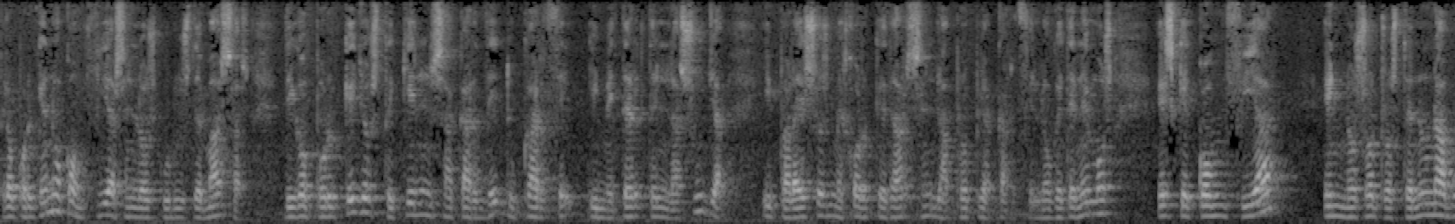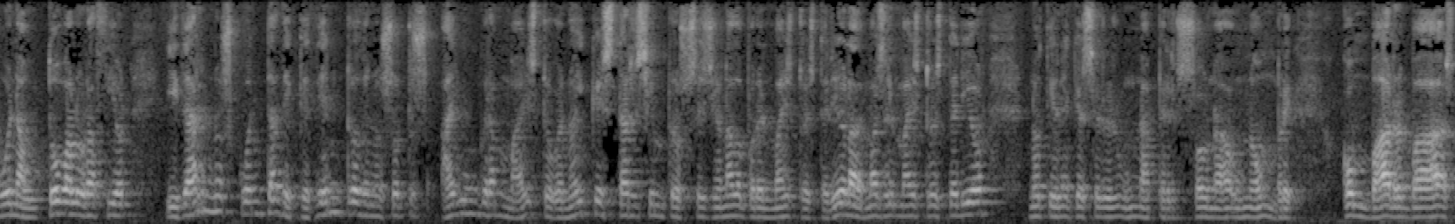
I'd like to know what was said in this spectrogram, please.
pero ¿por qué no confías en los gurús de masas? Digo, porque ellos te quieren sacar de tu cárcel y meterte en la suya. Y para eso es mejor quedarse en la propia cárcel. Lo que tenemos es que confiar en nosotros, tener una buena autovaloración y darnos cuenta de que dentro de nosotros hay un gran maestro, que no hay que estar siempre obsesionado por el maestro exterior. Además, el maestro exterior no tiene que ser una persona, un hombre con barbas,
